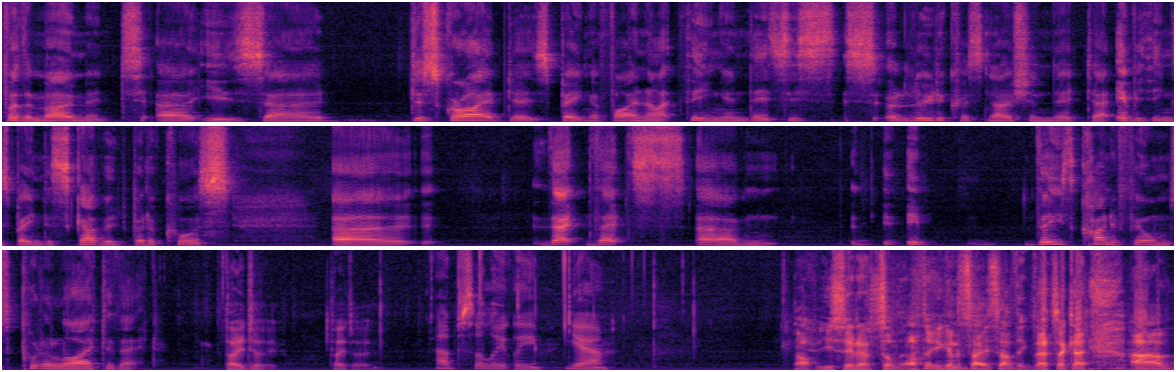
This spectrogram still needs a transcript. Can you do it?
for the moment, uh, is uh, described as being a finite thing. And there's this ludicrous notion that uh, everything's been discovered. But of course, uh, that that's um, it, it, these kind of films put a lie to that. They do. They do. Absolutely. Yeah. Oh, you said absolutely. I thought you were going to say something. That's okay. Um,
